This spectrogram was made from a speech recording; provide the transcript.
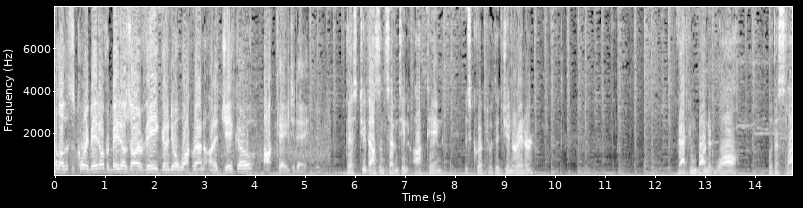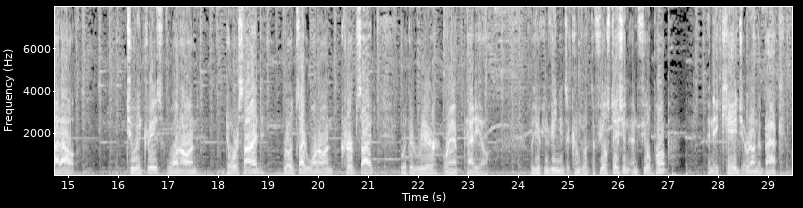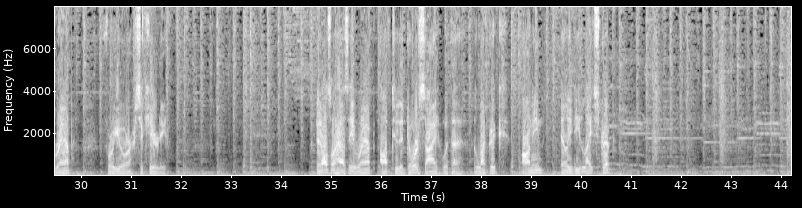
Hello, this is Corey Baydo from Baydo's RV. Going to do a walk around on a Jayco Octane today. This 2017 Octane is equipped with a generator, vacuum bonded wall with a slide out, two entries, one on door side, roadside, one on curbside with a rear ramp patio. With your convenience, it comes with the fuel station and fuel pump and a cage around the back ramp for your security. It also has a ramp off to the door side with a electric awning LED light strip,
